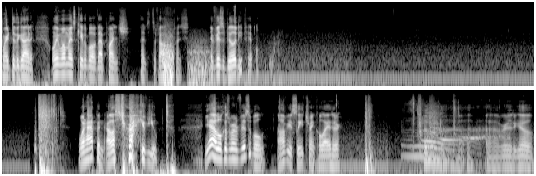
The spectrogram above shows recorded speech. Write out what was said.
Right to the gun. Only one man's capable of that punch. That's the Falcon Punch. Invisibility pill. What happened? I lost track of you. yeah, well, because we're invisible. Obviously, tranquilizer. Uh, uh, ready to go.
